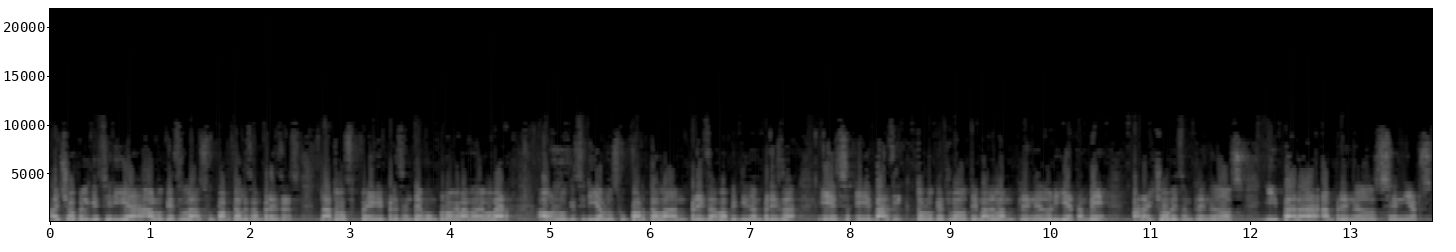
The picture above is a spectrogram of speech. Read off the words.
Això pel que seria a lo que és la suport a les empreses. Nosaltres eh, presentem un programa de govern on el que seria el suport a l'empresa, la petita empresa, és eh, bàsic, tot el que és el tema de l'emprenedoria, també per a joves emprenedors i per a emprenedors sèniors.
